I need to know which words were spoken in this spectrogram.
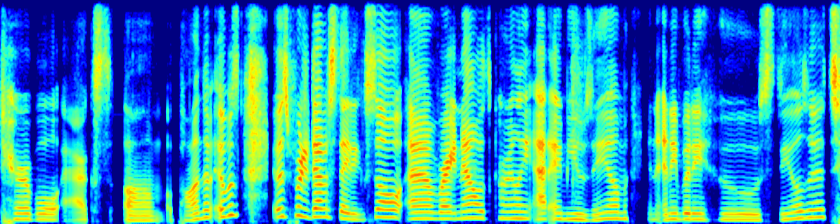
terrible acts um upon them. It was it was pretty devastating. So um right now it's currently at a museum and anybody who steals it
